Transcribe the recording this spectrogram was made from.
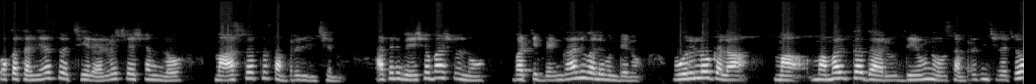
ఒక సన్యాసి వచ్చి రైల్వే స్టేషన్లో మాస్టర్తో సంప్రదించెను. అతని వేషభాషలను బట్టి బెంగాలీ వలె ఉండెను. ఊరిలో గల మ మమల్తదారు దేవును సంప్రదించినచో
